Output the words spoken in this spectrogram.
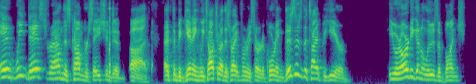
And we danced around this conversation to uh, at the beginning. We talked about this right before we started recording. This is the type of year you are already going to lose a bunch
